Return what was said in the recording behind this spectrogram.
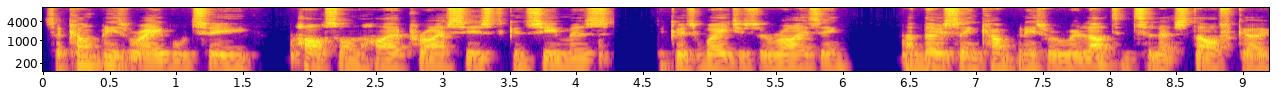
So companies were able to pass on higher prices to consumers because wages are rising. And those same companies were reluctant to let staff go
